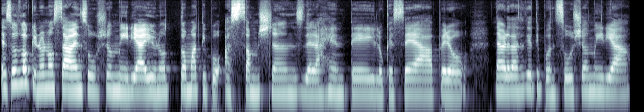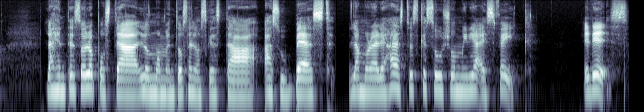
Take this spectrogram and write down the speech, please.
eso es lo que uno no sabe en social media y uno toma tipo assumptions de la gente y lo que sea, pero la verdad es que tipo en social media la gente solo postea los momentos en los que está a su best. La moraleja de esto es que social media es fake. It is.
